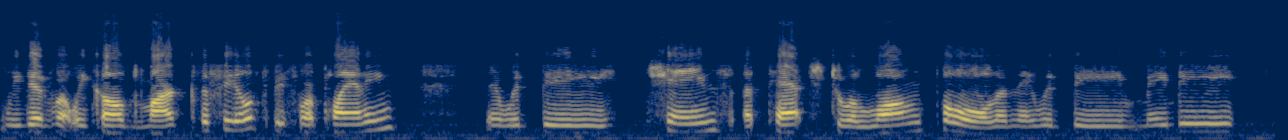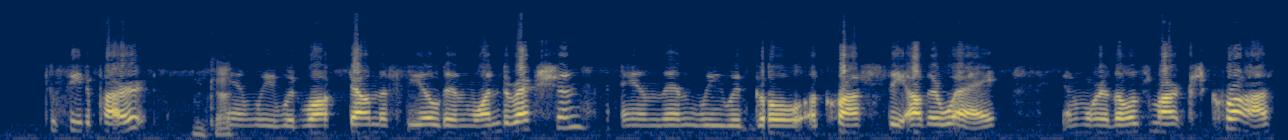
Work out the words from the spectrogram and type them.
we did what we called mark the fields before planting. There would be chains attached to a long pole, and they would be maybe two feet apart. Okay. And we would walk down the field in one direction, and then we would go across the other way. And where those marks crossed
